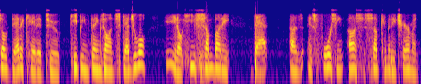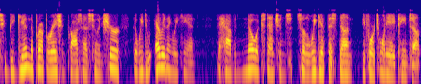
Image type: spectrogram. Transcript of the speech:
so dedicated to keeping things on schedule, you know, he's somebody that is forcing us as subcommittee chairman to begin the preparation process to ensure that we do everything we can to have no extensions so that we get this done before 2018's up.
